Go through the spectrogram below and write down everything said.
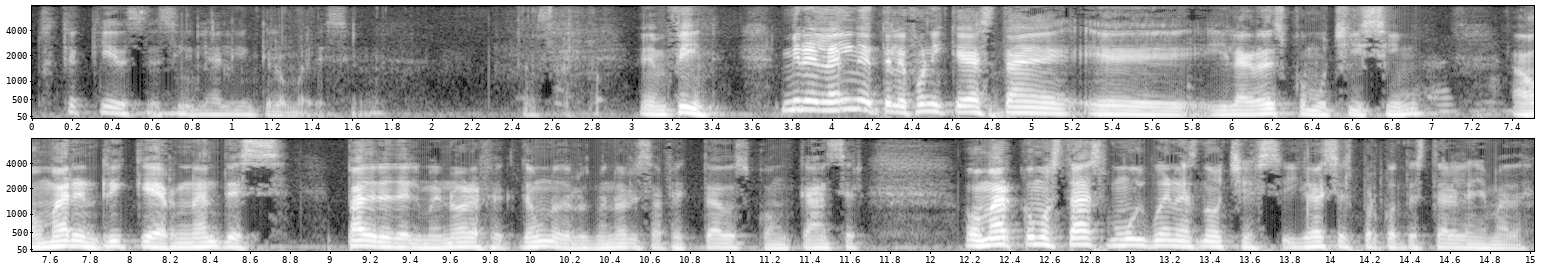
pues, ¿qué quieres decirle a alguien que lo merece? no? En fin, miren, la línea telefónica ya está eh, y le agradezco muchísimo a Omar Enrique Hernández, padre del menor afect- de uno de los menores afectados con cáncer. Omar, ¿cómo estás? Muy buenas noches y gracias por contestar la llamada.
